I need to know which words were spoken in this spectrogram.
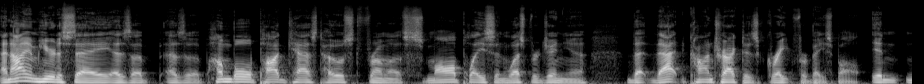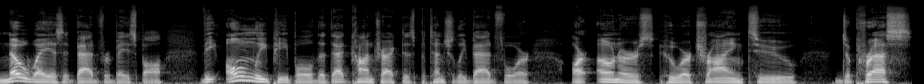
And I am here to say, as a as a humble podcast host from a small place in West Virginia, that that contract is great for baseball. In no way is it bad for baseball. The only people that that contract is potentially bad for are owners who are trying to depress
